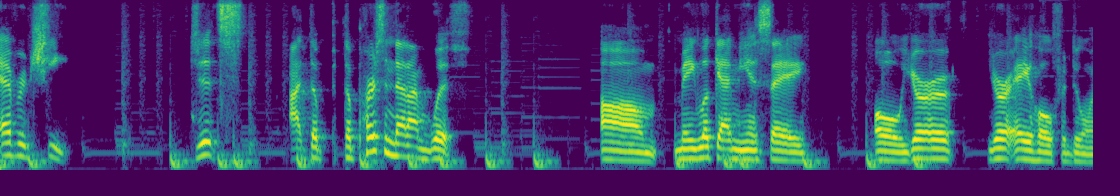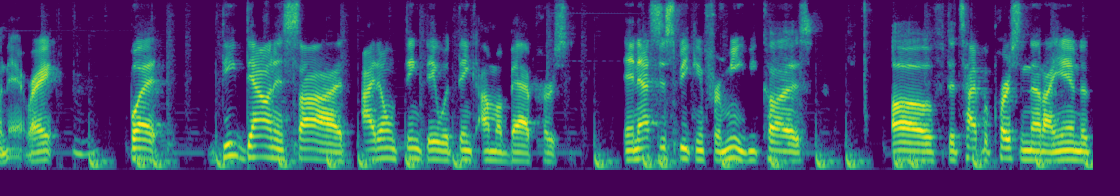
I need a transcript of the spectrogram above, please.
ever cheat, just I, the the person that I'm with, um, may look at me and say, "Oh, you're you're a hole for doing that, right?" Mhm. But deep down inside, I don't think they would think I'm a bad person, and that's just speaking for me because of the type of person that I am, the,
